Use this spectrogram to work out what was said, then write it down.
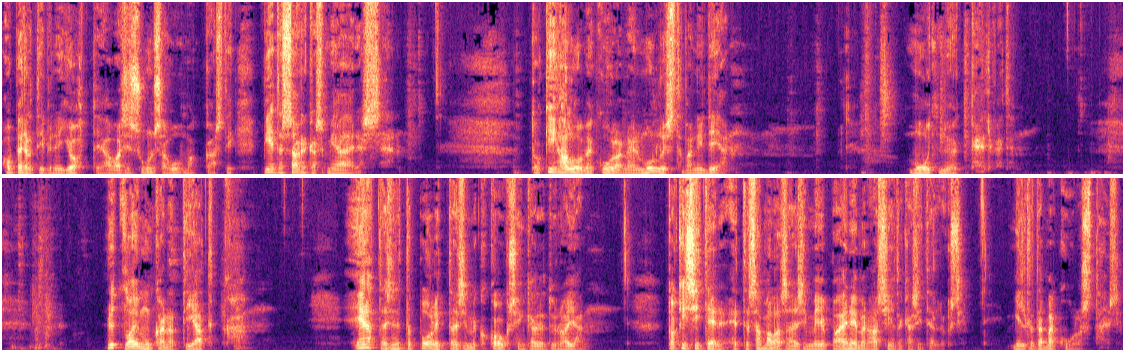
operatiivinen johtaja, avasi suunsa uhmakkaasti, pientä sarkasmia äänessään. Toki haluamme kuulla näin mullistavan idean. Muut nyökkäilivät. Nyt Loimun kannatti jatkaa. Ehdottaisin, että puolittaisimme kokouksiin käytetyn ajan. Toki siten, että samalla saisimme jopa enemmän asioita käsitellyksi. Miltä tämä kuulostaisi?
